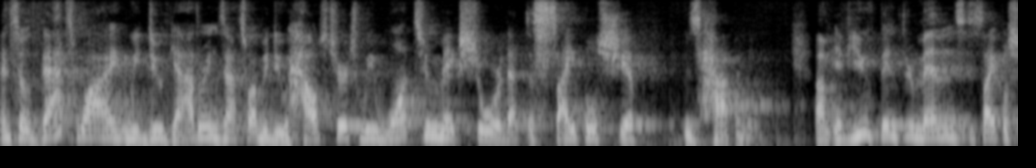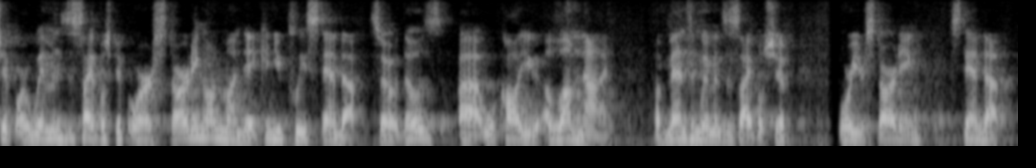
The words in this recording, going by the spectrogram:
And so that's why we do gatherings. That's why we do house church. We want to make sure that discipleship is happening. Um, if you've been through men's discipleship or women's discipleship or are starting on Monday, can you please stand up? So, those uh, will call you alumni of men's and women's discipleship, or you're starting, stand up.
